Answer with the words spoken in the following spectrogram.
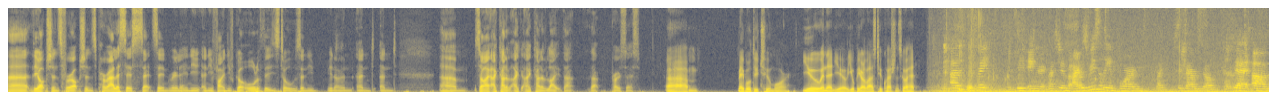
uh, the options for options paralysis sets in really, and you and you find you've got all of these tools, and you you know, and and and um, so I, I kind of I, I kind of like that that process. Um, maybe we'll do two more. You and then you. You'll be our last two questions. Go ahead. Uh, this might be an ignorant question, but I was recently informed, like six hours ago, that um,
